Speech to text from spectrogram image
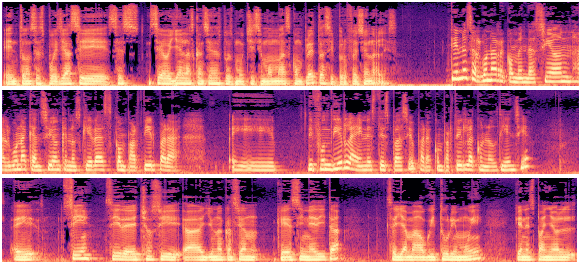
Entonces, pues ya se, se, se oyen las canciones pues muchísimo más completas y profesionales. ¿Tienes alguna recomendación, alguna canción que nos quieras compartir para eh, difundirla en este espacio, para compartirla con la audiencia? Eh, sí, sí, de hecho sí, hay una canción que es inédita, se llama Ogituri Muy, que en español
